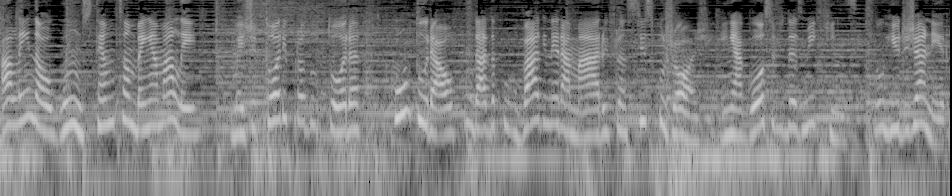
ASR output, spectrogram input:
Além de alguns, temos também a Malê, uma editora e produtora cultural fundada por Wagner Amaro e Francisco Jorge em agosto de 2015, no Rio de Janeiro.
